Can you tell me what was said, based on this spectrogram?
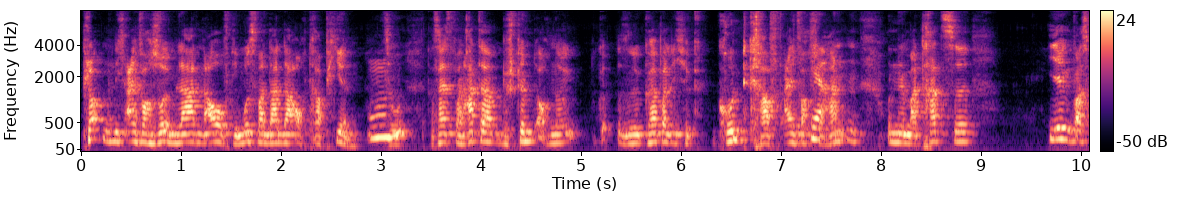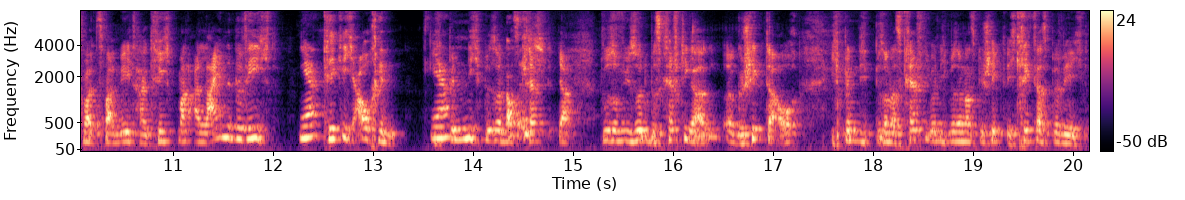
ploppen nicht einfach so im Laden auf, die muss man dann da auch drapieren. Mhm. So, das heißt, man hat da bestimmt auch eine, so eine körperliche Grundkraft einfach ja. vorhanden und eine Matratze, irgendwas mal zwei Meter, kriegt man alleine bewegt. Ja. Krieg ich auch hin. Ja. Ich bin nicht besonders kräftig. Ja, du sowieso, du bist kräftiger, äh, geschickter auch. Ich bin nicht besonders kräftig und nicht besonders geschickt. Ich krieg das bewegt.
